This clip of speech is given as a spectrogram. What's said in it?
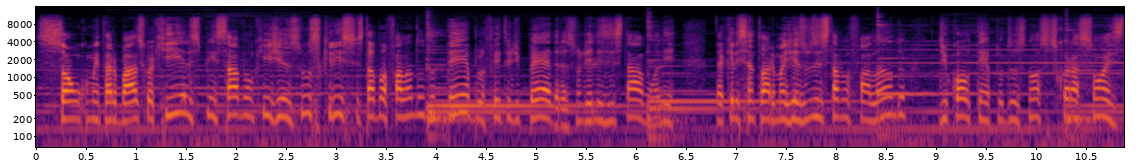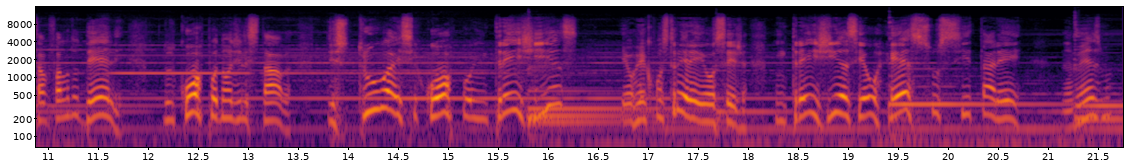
Só um comentário básico aqui: eles pensavam que Jesus Cristo estava falando do templo feito de pedras, onde eles estavam ali, daquele santuário, mas Jesus estava falando de qual templo? Dos nossos corações, estava falando dele, do corpo de onde ele estava. Destrua esse corpo em três dias, eu reconstruirei, ou seja, em três dias eu ressuscitarei, não é mesmo?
